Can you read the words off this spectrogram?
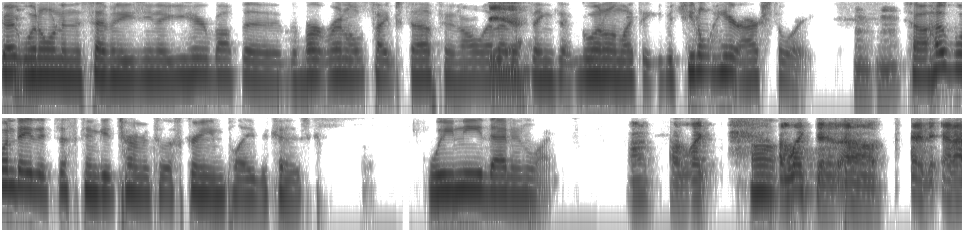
Mhm. went on in the 70s. You know, you hear about the the Burt Reynolds type stuff and all that Yeah. other things that going on like that, but you don't hear our story. Mhm. So I hope one day that this can get turned into a screenplay because we need that in life. I, I like Uh, I like that. Uh, and, and I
